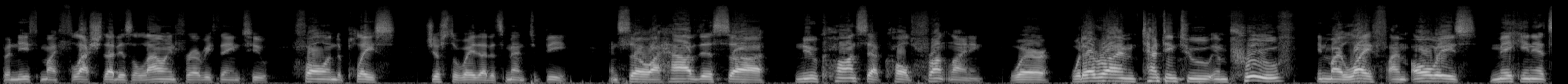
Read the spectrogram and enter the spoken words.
beneath my flesh that is allowing for everything to fall into place just the way that it's meant to be. And so I have this uh, new concept called frontlining, where whatever I'm attempting to improve in my life, I'm always making it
